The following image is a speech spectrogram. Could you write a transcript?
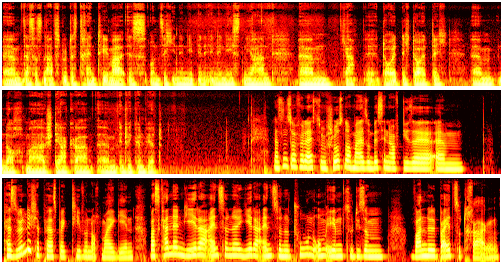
ähm, dass das ein absolutes Trendthema ist und sich in den, in, in den nächsten Jahren ja, äh, deutlich, deutlich noch mal stärker entwickeln wird. Lass uns doch vielleicht zum Schluss noch mal so ein bisschen auf diese ähm, persönliche Perspektive nochmal gehen. Was kann denn jeder Einzelne, jeder Einzelne tun, um eben zu diesem Wandel beizutragen?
